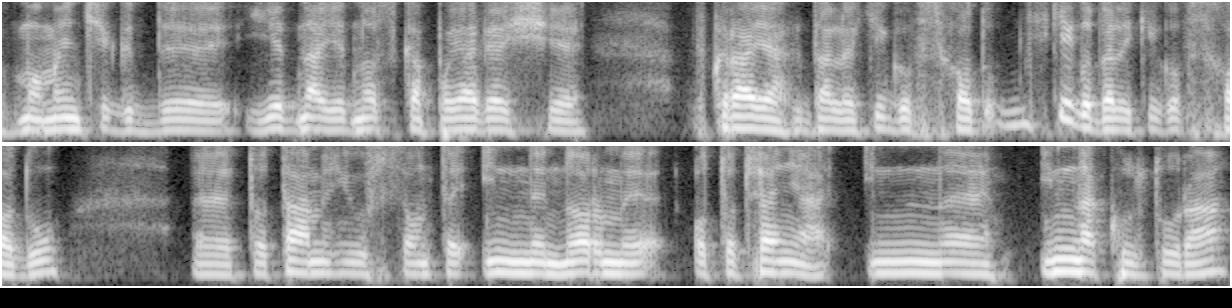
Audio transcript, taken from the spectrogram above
w momencie, gdy jedna jednostka pojawia się w krajach Dalekiego Wschodu, Bliskiego Dalekiego Wschodu, e, to tam już są te inne normy otoczenia, inne, inna kultura,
